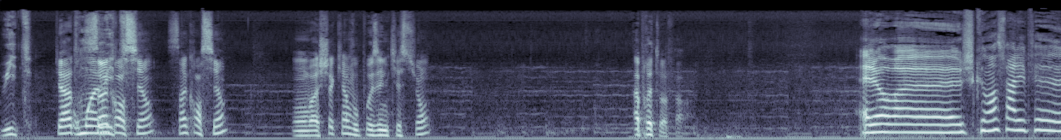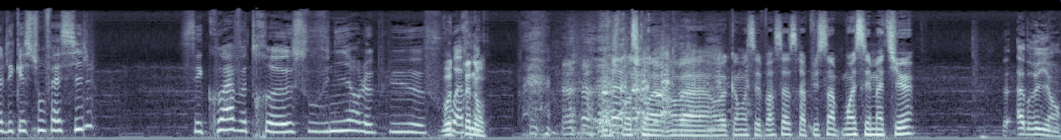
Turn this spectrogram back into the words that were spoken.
8. 4, Au moins 5 huit. anciens. 5 anciens. On va chacun vous poser une question. Après toi, Farah. Alors, euh, je commence par les, questions faciles. C'est quoi votre euh, souvenir le plus euh, fou Votre après- prénom. Ouais, je pense qu'on va, on va, on va commencer par ça, ce sera plus simple. Moi, c'est Mathieu. Adrien.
